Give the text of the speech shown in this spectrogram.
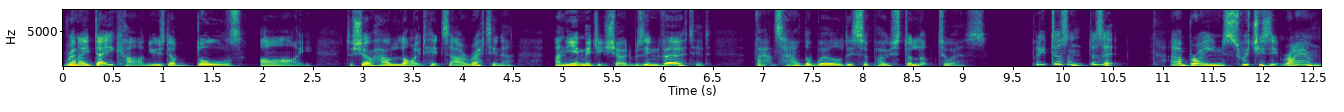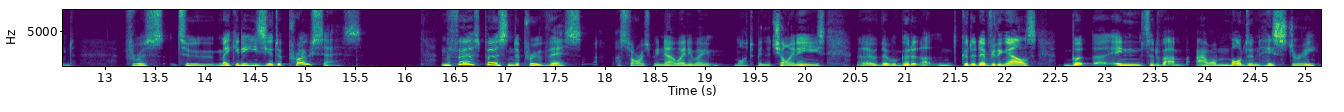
Rene Descartes used a bull's eye to show how light hits our retina, and the image it showed was inverted. That's how the world is supposed to look to us. But it doesn't, does it? Our brain switches it round for us to make it easier to process. And the first person to prove this, as far as we know anyway, might have been the Chinese. Uh, they were good at good at everything else, but uh, in sort of our modern history,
